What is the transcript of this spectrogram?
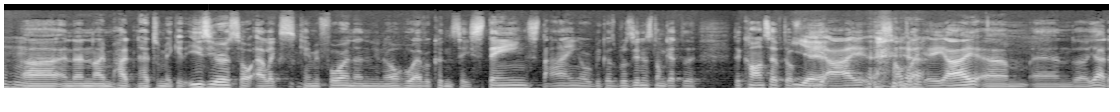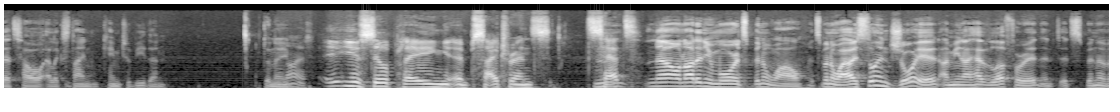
Mm-hmm. Uh, and then I had, had to make it easier, so Alex came before, and then you know whoever couldn't say Stein, Stein, or because Brazilians don't get the, the concept of yeah. AI, it sounds yeah. like AI, um, and uh, yeah, that's how Alex Stein came to be then. The name. Nice. You're still playing uh, Psytrance set? No, not anymore. It's been a while. It's been a while. I still enjoy it. I mean, I have love for it. it has been a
